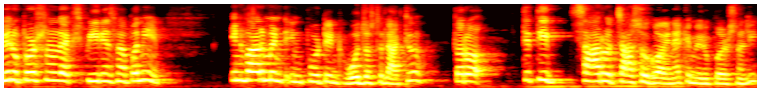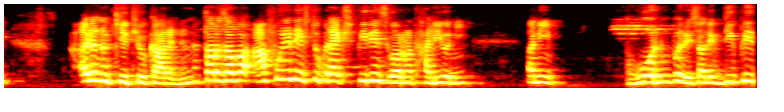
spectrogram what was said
मेरो पर्सनल एक्सपिरियन्समा पनि इन्भाइरोमेन्ट इम्पोर्टेन्ट हो जस्तो लाग्थ्यो तर त्यति साह्रो चासो गएन क्या मेरो पर्सनली डोन्ट नो के थियो कारण होइन? तर जब आफूले नै यस्तो कुरा एक्सपिरियन्स गर्न थालियो नि अनि वर्न पो रहेछ अलिक डिपली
